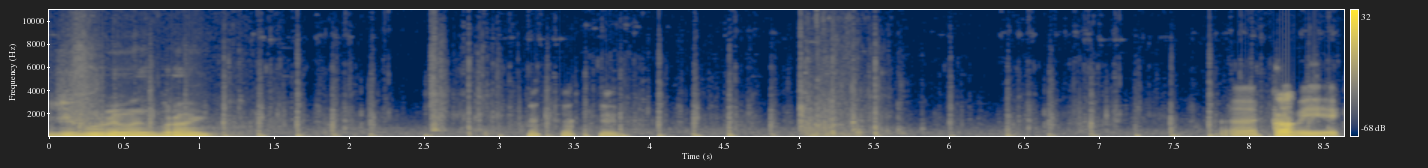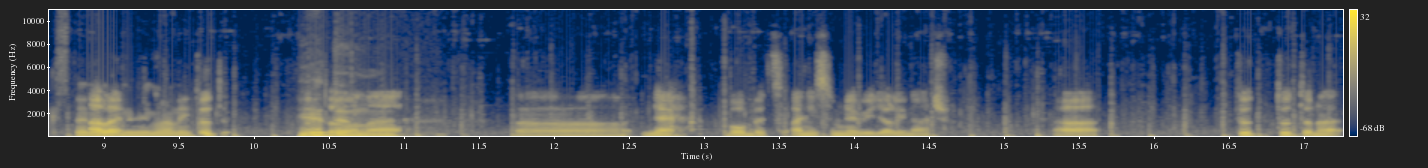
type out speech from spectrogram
Že furt nemám zbraň. Ako vy sme nemali? Jeden ne. len. Uh, ne, vôbec, ani som nevidel ináč. A tu, tuto na,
